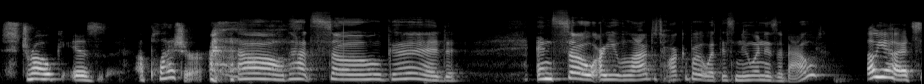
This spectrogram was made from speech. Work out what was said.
stroke is a pleasure. oh, that's so good. And so, are you allowed to talk about what this new one is about? Oh yeah, it's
